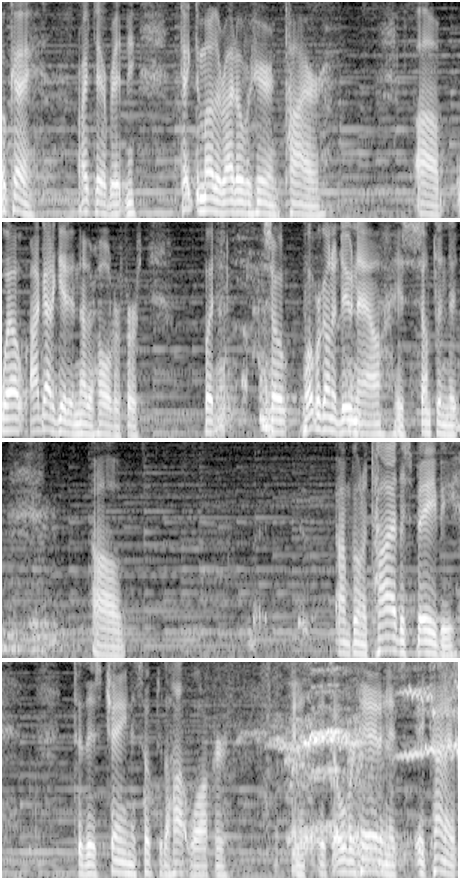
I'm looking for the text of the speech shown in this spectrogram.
Okay, right there, Brittany. Take the mother right over here and tie her. Uh, well, I got to get another halter first. But so what we're going to do now is something that uh, I'm going to tie this baby to this chain that's hooked to the hot walker, and it's, it's overhead and it's it kind of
